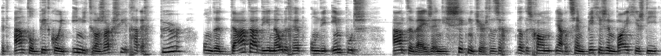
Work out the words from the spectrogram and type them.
het aantal bitcoin in die transactie. Het gaat echt puur om de data die je nodig hebt om die inputs aan te wijzen. En die signatures, dat is, echt, dat is gewoon, ja, dat zijn bitjes en bytes die,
